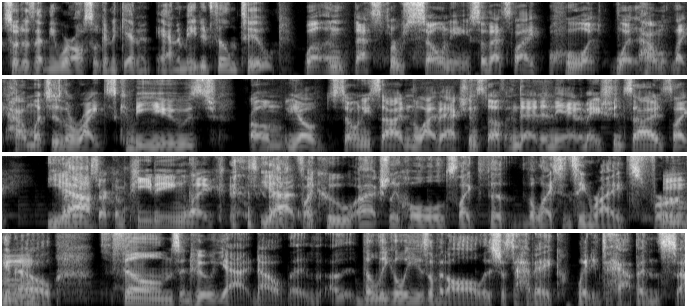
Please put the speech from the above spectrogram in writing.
So does that mean we're also going to get an animated film too? Well, and that's through Sony, so that's like who, what, what, how, like how much is the rights can be used from you know Sony side and the live action stuff, and then in the animation side, it's like Yeah, start competing, like yeah. It's like who actually holds like the the licensing rights for you Mhm. know films and who? Yeah, no, the, the legalese of it all is just a headache waiting to happen. So,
